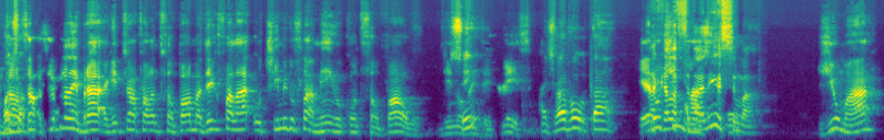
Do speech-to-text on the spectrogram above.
só, só, só para lembrar, a gente estava falando de São Paulo, mas tem que falar o time do Flamengo contra o São Paulo, de 93. Sim, a gente vai voltar. Era Aquela um finalíssima. Gilmar.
